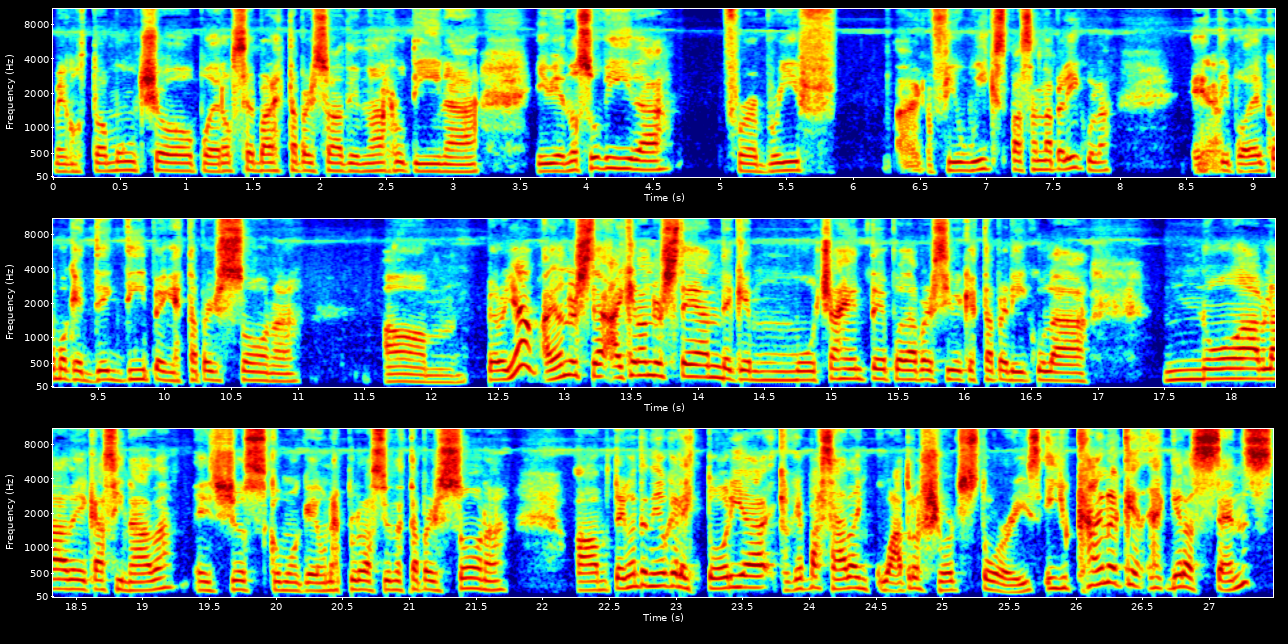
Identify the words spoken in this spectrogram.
Me gustó mucho poder observar a esta persona teniendo una rutina y viendo su vida for a brief, like a few weeks pasan la película. Yeah. Este, y poder como que dig deep en esta persona Um, pero ya, yeah, I understand, I can understand de que mucha gente pueda percibir que esta película no habla de casi nada, es just como que una exploración de esta persona. Um, tengo entendido que la historia creo que es basada en cuatro short stories y you kind of get, get, a sense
